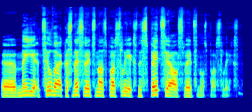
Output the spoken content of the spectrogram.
E, Neie, cilvēki, kas nesveicināts pār slieksni, speciāli sveicinās pār slieksni.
